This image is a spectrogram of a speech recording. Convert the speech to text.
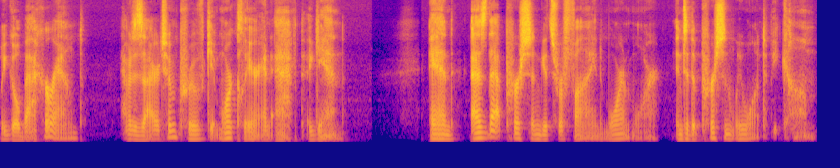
We go back around, have a desire to improve, get more clear, and act again. And as that person gets refined more and more into the person we want to become,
